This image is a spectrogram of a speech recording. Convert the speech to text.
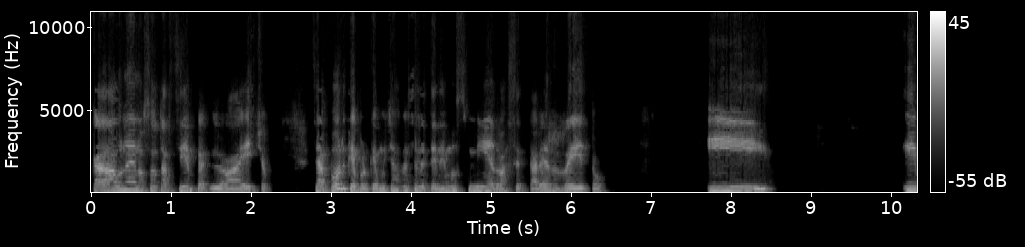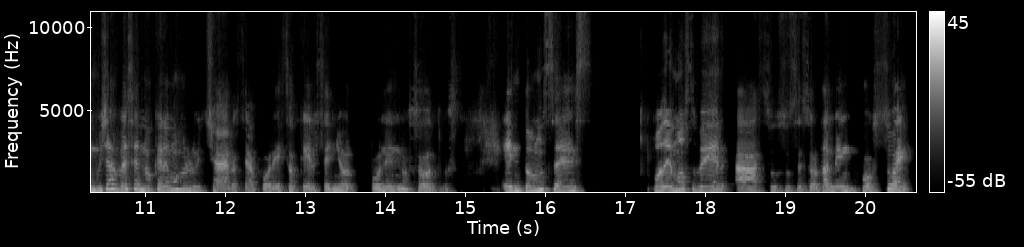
cada una de nosotras siempre lo ha hecho. O sea, ¿por qué? Porque muchas veces le tenemos miedo a aceptar el reto. Y, y muchas veces no queremos luchar, o sea, por eso que el Señor pone en nosotros. Entonces, podemos ver a su sucesor también, Josué,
